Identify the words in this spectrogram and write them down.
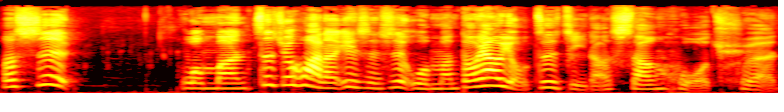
而是我们这句话的意思是我们都要有自己的生活圈。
